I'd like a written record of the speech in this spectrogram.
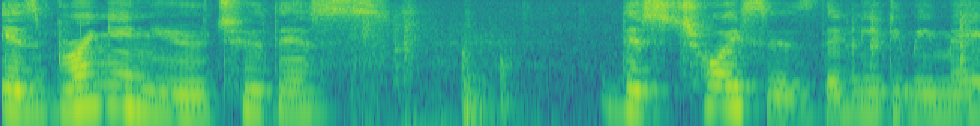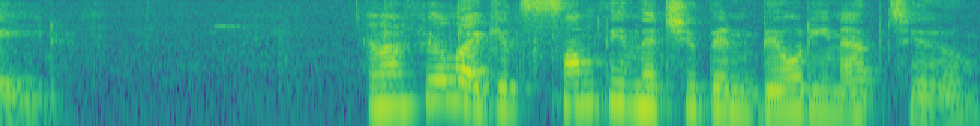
is bringing you to this, this choices that need to be made. And I feel like it's something that you've been building up to.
